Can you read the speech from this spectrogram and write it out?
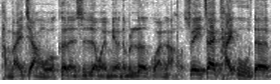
坦白讲，我个人是认为没有那么乐观了哈。所以在台股的。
